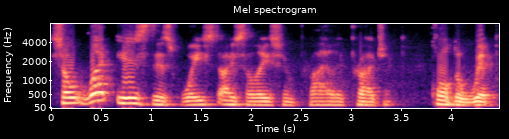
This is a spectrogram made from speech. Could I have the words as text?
So what is this waste isolation pilot project called the WIPP?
